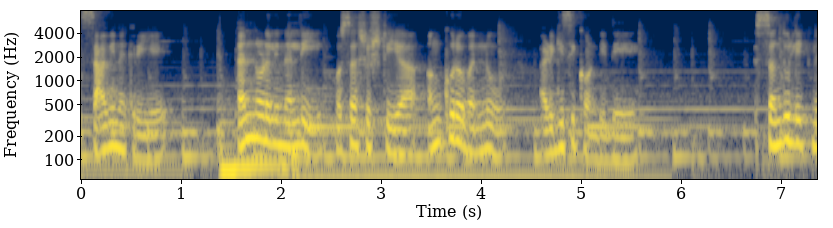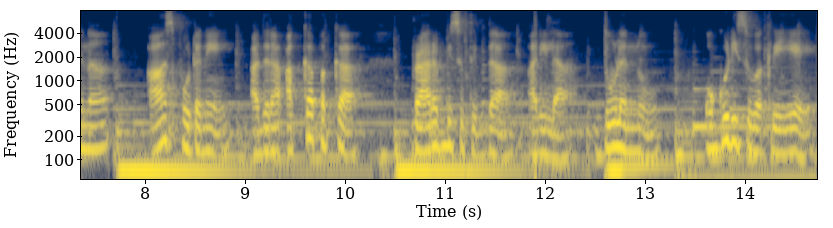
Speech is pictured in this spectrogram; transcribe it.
ಸಾವಿನ ಕ್ರಿಯೆ ತನ್ನೊಡಲಿನಲ್ಲಿ ಹೊಸ ಸೃಷ್ಟಿಯ ಅಂಕುರವನ್ನು ಅಡಗಿಸಿಕೊಂಡಿದೆ. ಸಂದುಲಿಕ್ನ ಆ ಸ್ಫೋಟನೆ ಅದರ ಅಕ್ಕಪಕ್ಕ ಪ್ರಾರಂಭಿಸುತ್ತಿದ್ದ ಅನಿಲ ಧೂಳನ್ನು ಒಗ್ಗೂಡಿಸುವ ಕ್ರಿಯೆ.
